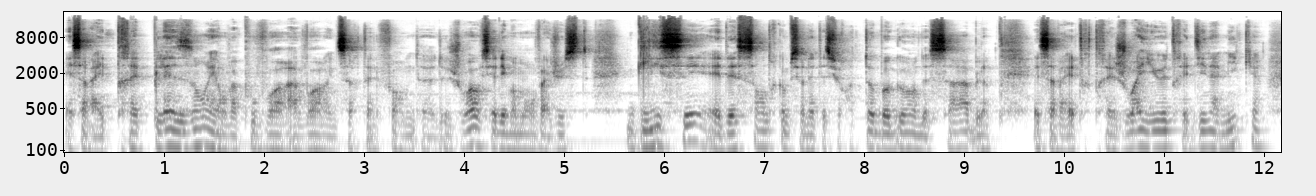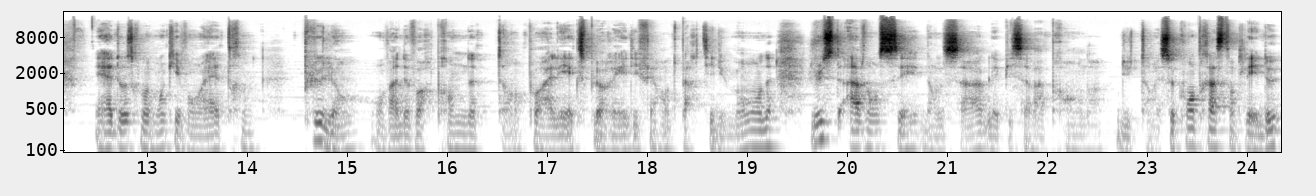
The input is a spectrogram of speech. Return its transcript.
et ça va être très plaisant et on va pouvoir avoir une certaine forme de, de joie. Aussi, a des moments on va juste glisser et descendre comme si on était sur un toboggan de sable et ça va être très joyeux, très dynamique. Et à d'autres moments qui vont être plus lent, on va devoir prendre notre temps pour aller explorer différentes parties du monde, juste avancer dans le sable et puis ça va prendre du temps. Et ce contraste entre les deux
